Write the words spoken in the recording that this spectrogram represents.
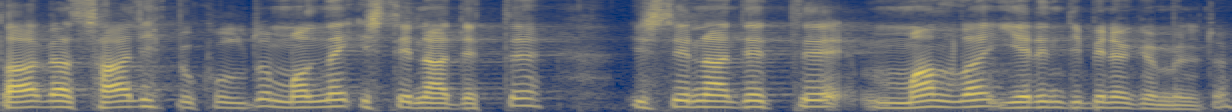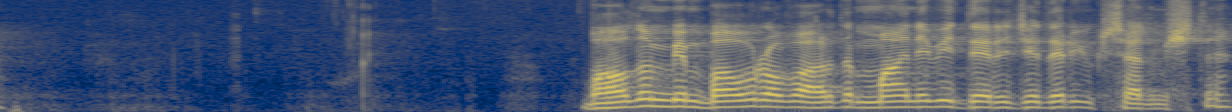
Daha evvel salih bir kuldu. Malına istinad etti. İstinad etti, malla yerin dibine gömüldü. Bağlum bin Bavra vardı, manevi dereceleri yükselmişti.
